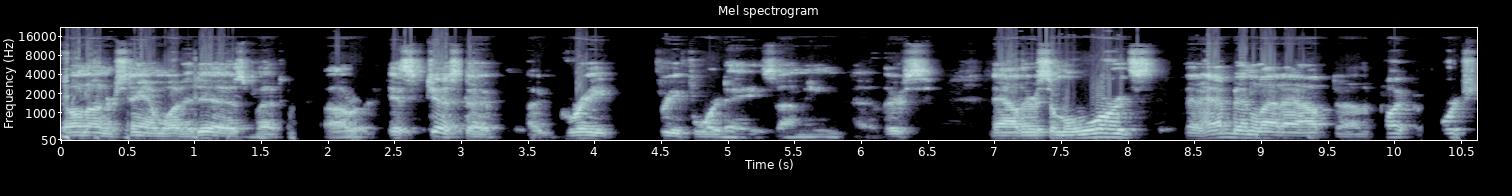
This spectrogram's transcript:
don't understand what it is, but it's just a, a great three four days. I mean, there's now there's some awards that have been let out, uh, the Porch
